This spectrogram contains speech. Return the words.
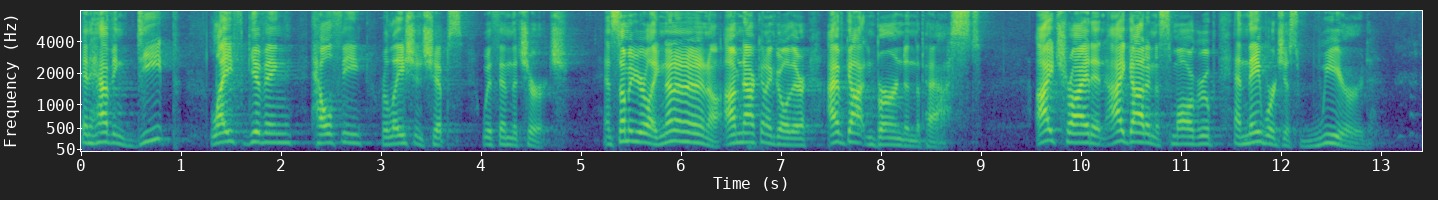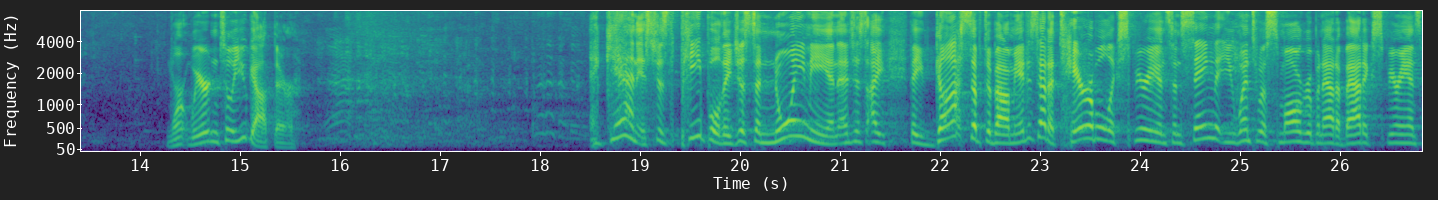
in having deep, life giving, healthy relationships within the church. And some of you are like, no, no, no, no, no, I'm not going to go there. I've gotten burned in the past. I tried it, and I got in a small group, and they were just weird. Weren't weird until you got there. Again, it's just people, they just annoy me and I just I they gossiped about me. I just had a terrible experience and saying that you went to a small group and had a bad experience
